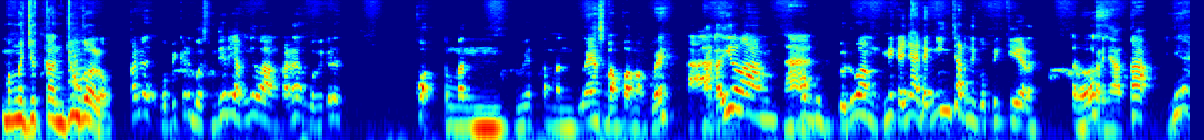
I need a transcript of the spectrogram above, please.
mengejutkan juga loh. Karena gue pikir gue sendiri yang hilang karena gue pikir kok temen gue temen gue yang sebangku sama gue Ah. agak hilang? Nah. oh gue, gue doang. Ini kayaknya ada yang ngincar nih gue pikir. Terus? Ternyata iya.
